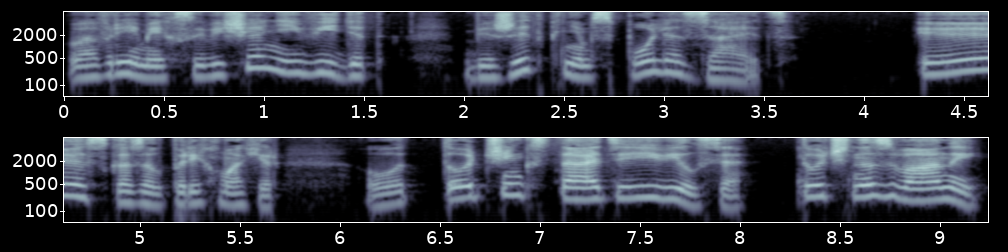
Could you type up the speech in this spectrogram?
Во время их совещаний видят, бежит к ним с поля заяц. «Э, — сказал парикмахер, — вот очень кстати явился, точно званый».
